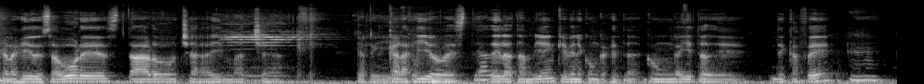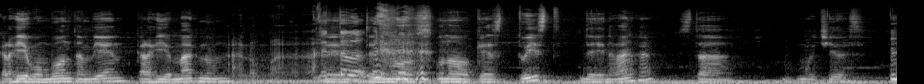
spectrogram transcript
Carajillo de sabores, taro, chai, matcha. Qué rico. Carajillo este, Adela también, que viene con, cajeta, con galleta de, de café. Carajillo bombón también. Carajillo magnum. Ah, no más. De todo. Tenemos uno que es twist de naranja. Está muy chido ese. Es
